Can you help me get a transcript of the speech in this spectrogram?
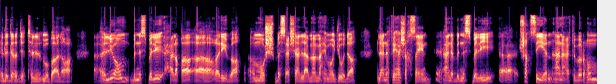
إلى درجة المبالغة. اليوم بالنسبة لي حلقة آه، غريبة مش بس عشان لا ما هي موجودة لأن فيها شخصين أنا بالنسبة لي شخصيا أنا أعتبرهم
